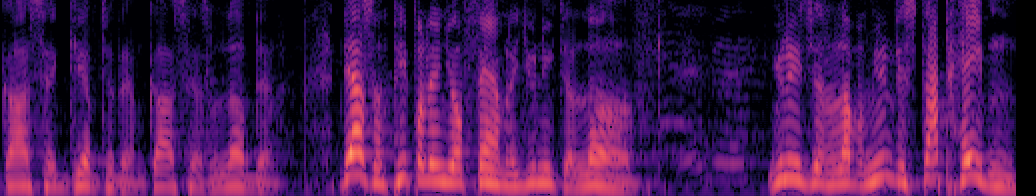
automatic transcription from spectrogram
God said, give to them. God says, love them. There are some people in your family you need to love. You need to love them. You need to stop hating.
